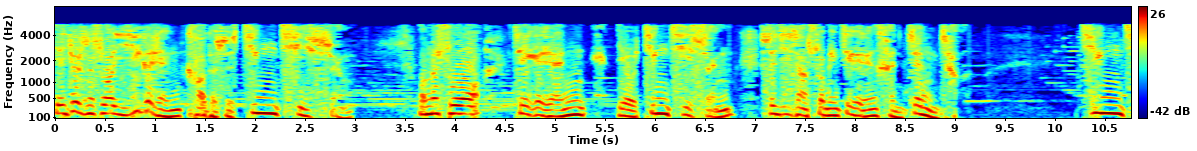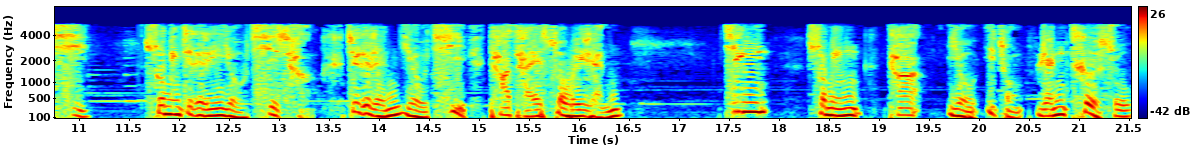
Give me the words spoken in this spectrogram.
也就是说，一个人靠的是精气神。我们说这个人有精气神，实际上说明这个人很正常。精气说明这个人有气场，这个人有气，他才作为人。精说明他有一种人特殊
